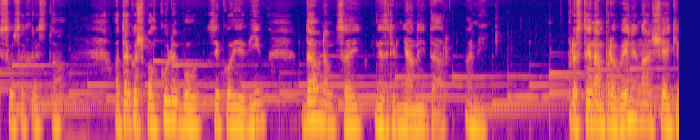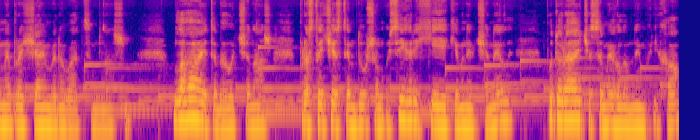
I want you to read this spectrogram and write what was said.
Ісуса Христа, а також палку любов, з якою Він дав нам цей незрівняний дар. Амінь. Прости нам провини наші, які ми прощаємо винуватцям нашим. Благаю тебе, Отче наш, прости чистим душам усі гріхи, які вони вчинили, потураючи семи головним гріхам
